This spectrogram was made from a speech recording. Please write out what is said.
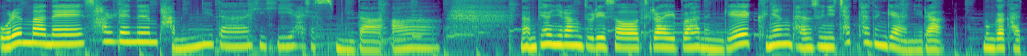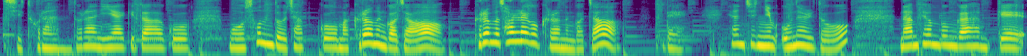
오랜만에 설레는 밤입니다. 히히 하셨습니다. 아. 남편이랑 둘이서 드라이브 하는 게 그냥 단순히 차 타는 게 아니라 뭔가 같이 도란도란 이야기도 하고 뭐 손도 잡고 막 그러는 거죠. 그러면 설레고 그러는 거죠. 네. 현지님 오늘도 남편분과 함께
